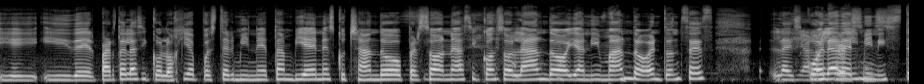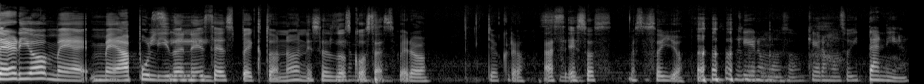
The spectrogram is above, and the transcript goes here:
y, de parte de la psicología, pues terminé también escuchando personas y consolando y animando. Entonces, la escuela del ministerio me, ha pulido en ese aspecto, ¿no? En esas dos cosas, pero yo creo, eso, eso soy yo. Qué hermoso, qué hermoso. Y Tania.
